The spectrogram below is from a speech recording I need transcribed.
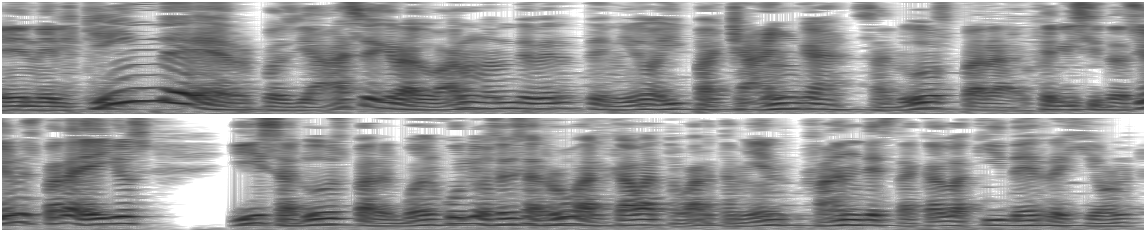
en el kinder, pues ya se graduaron, han de haber tenido ahí pachanga. Saludos para, felicitaciones para ellos y saludos para el buen Julio César Rubalcaba Tobar, también fan destacado aquí de región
